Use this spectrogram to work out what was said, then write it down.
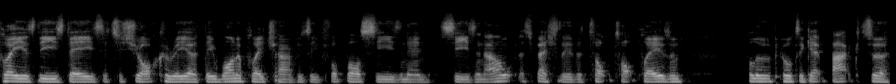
players these days, it's a short career. They want to play Champions League football season in, season out, especially the top top players. And for Liverpool to get back to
